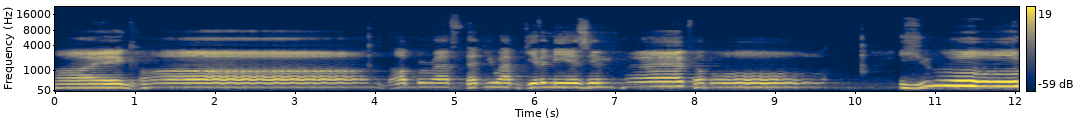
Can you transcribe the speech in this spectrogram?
My God, the breath that you have given me is impeccable. You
